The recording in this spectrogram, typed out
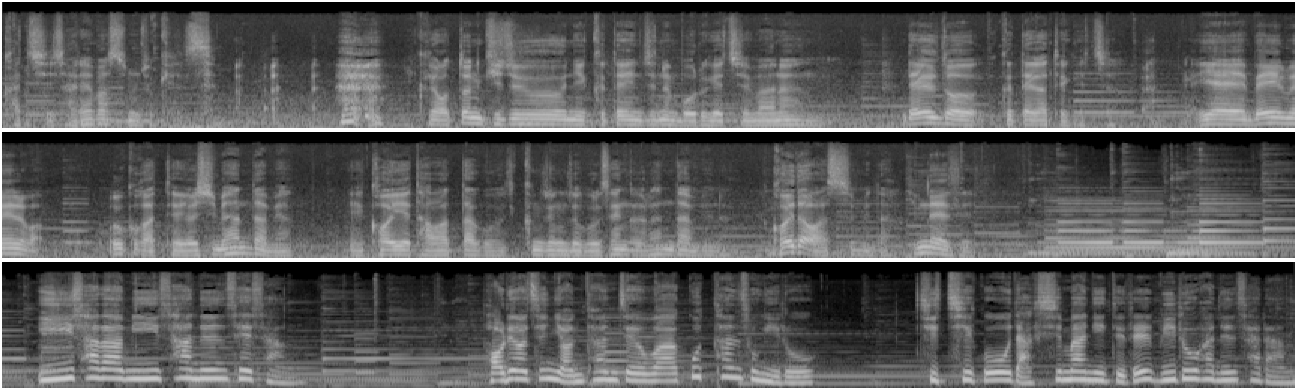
같이 잘 해봤으면 좋겠어요. 그 어떤 기준이 그때인지는 모르겠지만은 내일도 그때가 되겠죠. 예, 매일매일 올 것 같아요. 열심히 한다면. 예, 거의 다 왔다고 긍정적으로 생각을 한다면 거의 다 왔습니다. 힘내세요. 이 사람이 사는 세상. 버려진 연탄재와 꽃 한 송이로 지치고 낙심한 이들을 위로하는 사람.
